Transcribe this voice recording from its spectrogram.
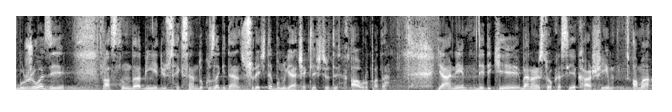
Burjuvazi aslında 1789'a giden süreçte bunu gerçekleştirdi Avrupa'da. Yani dedi ki ben aristokrasiye karşıyım ama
